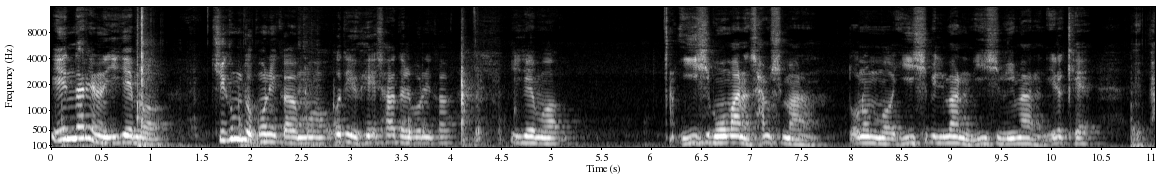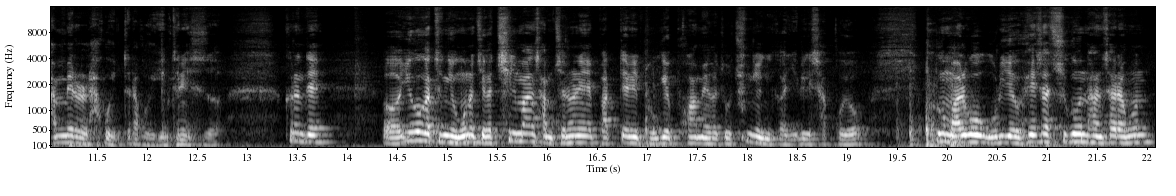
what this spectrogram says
옛날에는 이게 뭐 지금도 보니까 뭐 어디 회사들 보니까 이게 뭐 25만 원, 30만 원 또는 뭐 21만 원, 22만 원 이렇게 판매를 하고 있더라고요 인터넷에서. 그런데 어, 이거 같은 경우는 제가 7만 3천 원에 배터리 두 개 포함해가지고 충전기까지 이렇게 샀고요. 그거 말고 우리 회사 직원 한 사람은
